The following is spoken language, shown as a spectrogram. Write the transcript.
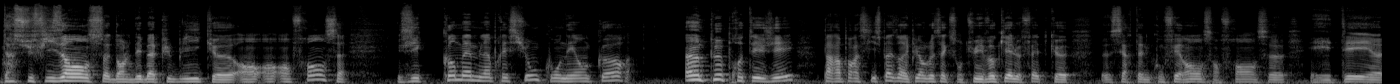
d'insuffisances dans le débat public euh, en France. J'ai quand même l'impression qu'on est encore un peu protégé par rapport à ce qui se passe dans les pays anglo-saxons. Tu évoquais le fait que euh, certaines conférences en France euh, aient été euh,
